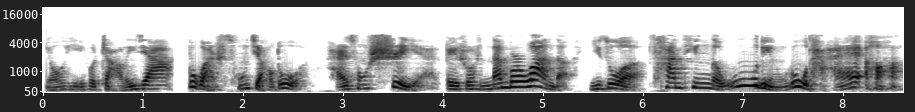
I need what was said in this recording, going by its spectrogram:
牛和姨父找了一家，不管是从角度还是从视野，可以说是 number one 的一座餐厅的屋顶露台，哈哈，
